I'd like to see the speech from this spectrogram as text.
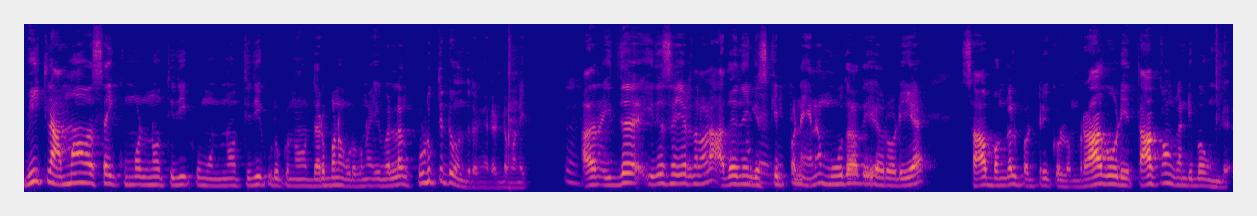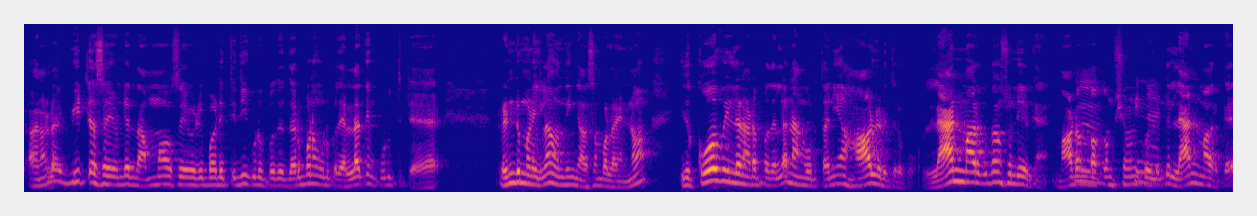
வீட்டில் அமாவாசை கும்பிடணும் திதி கும்பிடணும் திதி கொடுக்கணும் தர்ப்பணம் கொடுக்கணும் இவெல்லாம் கொடுத்துட்டு வந்துடுங்க ரெண்டு மணிக்கு. அதனால் இதை இதை செய்கிறதுனால அதை நீங்கள் ஸ்கிப் பண்ணீங்கன்னா மூதாதையருடைய சாபங்கள் பற்றி கொள்ளும் ராகுடைய தாக்கம் கண்டிப்பாக உண்டு. அதனால் வீட்டில் செய்ய வேண்டிய அந்த அமாவாசை வழிபாடு திதி கொடுப்பது தர்ப்பணம் கொடுப்பது எல்லாத்தையும் கொடுத்துட்டு ரெண்டு மணிக்கெலாம் வந்து இங்கே அசம்பிள் ஆயிடணும். இது கோவிலில் நடப்பதில்ல நாங்கள் ஒரு தனியாக ஹால் எடுத்திருக்கோம். லேண்ட்மார்க் தான் சொல்லியிருக்கேன். மாடம்பாக்கம் சிவன் கோயில் வந்து லேண்ட்மார்க்கு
